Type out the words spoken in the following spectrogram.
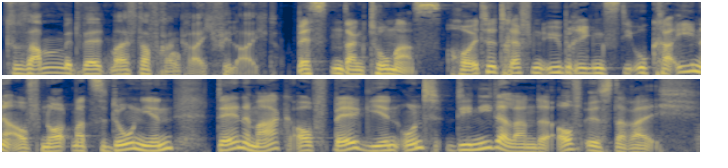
zusammen mit Weltmeister Frankreich vielleicht. Besten Dank, Thomas. Heute treffen übrigens die Ukraine auf Nordmazedonien, Dänemark auf Belgien und die Niederlande auf Österreich.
